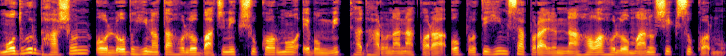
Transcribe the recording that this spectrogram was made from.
মধুর ভাষণ ও লোভহীনতা হল বাচনিক সুকর্ম এবং মিথ্যা ধারণা না করা ও প্রতিহিংসাপরায়ণ না হওয়া হল মানসিক সুকর্ম।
